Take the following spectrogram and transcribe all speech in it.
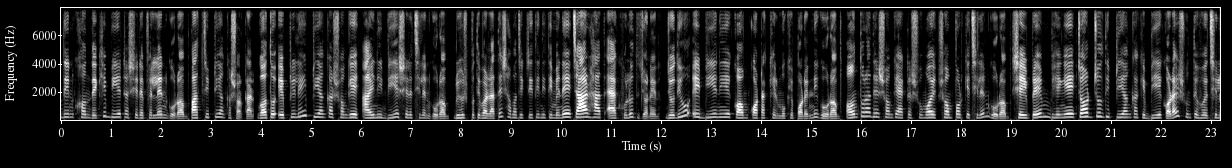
দিনক্ষণ দেখে বিয়েটা সেরে ফেললেন গৌরব, পাত্রী প্রিয়াঙ্কা সরকার। গত এপ্রিলেই প্রিয়াঙ্কার সঙ্গে আইনি বিয়ে সেরেছিলেন গৌরব। বৃহস্পতিবার রাতে সামাজিক রীতিনীতি মেনে চার হাত এক হলো দুজনের যদিও এই বিয়ে নিয়ে কম কটাক্ষের মুখে পড়েননি গৌরব। অন্তরাদের সঙ্গে একটা সময় সম্পর্কে ছিলেন গৌরব। সেই প্রেম ভেঙে চটজলদি প্রিয়াঙ্কাকে বিয়ে করায় শুনতে হয়েছিল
